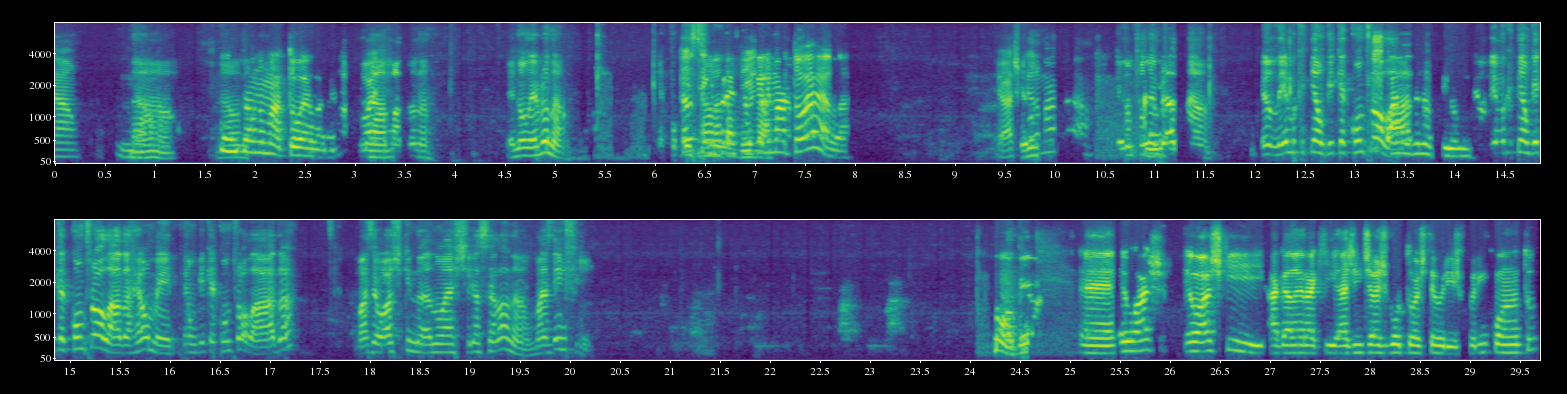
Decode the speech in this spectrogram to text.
Não. Não, não. O Não, não, outro não matou ela, né? não, matou não. Eu não lembro, não. É porque Eu tenho a tá impressão que ele matou ela. Eu acho que Eu ele não- não matou. eu não tô lembrado, não. Eu lembro que tem alguém que é o filme. Eu lembro que tem alguém que é controlada, realmente. Tem alguém que é controlada, mas eu acho que não é, chega a ser não. Mas enfim. Bom, é, eu, acho, eu acho que a galera aqui, a gente já esgotou as teorias por enquanto.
